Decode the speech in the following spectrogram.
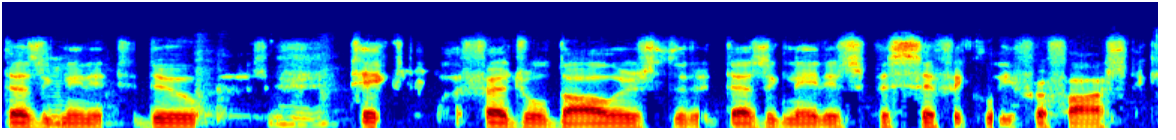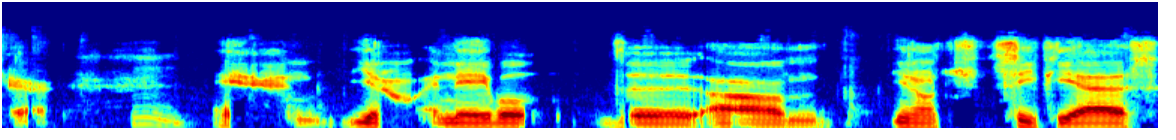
designated mm-hmm. to do was mm-hmm. take the federal dollars that are designated specifically for foster care mm. and you know enable the um, you know CPS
